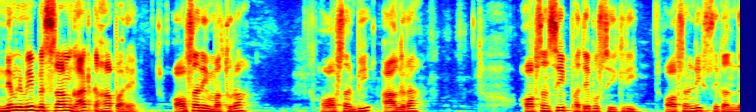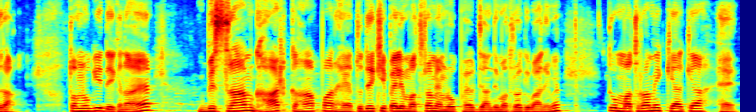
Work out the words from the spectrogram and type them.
निम्न में विश्राम घाट कहाँ पर है? Option A Mathura, option B Agra, option C Fatehpur Sikri, option D Sikandra. तो हम लोग ये देखना है विश्राम घाट कहाँ पर है? तो देखिए, पहले मथुरा में हम लोग फैक्ट जानते हैं मथुरा के बारे में। तो मथुरा में क्या क्या है?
